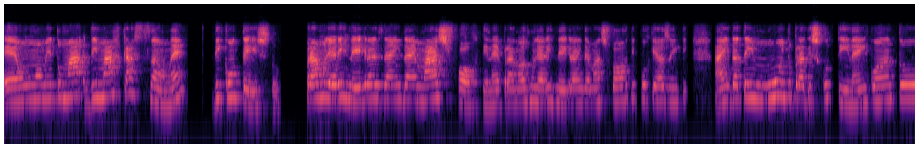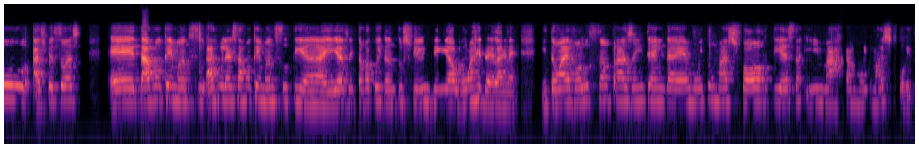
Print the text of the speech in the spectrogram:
é um momento de marcação, né? De contexto. Para mulheres negras ainda é mais forte, né? Para nós mulheres negras ainda é mais forte porque a gente ainda tem muito para discutir, né? Enquanto as pessoas estavam é, queimando, as mulheres estavam queimando sutiã, aí a gente estava cuidando dos filhos de algumas delas, né? Então a evolução para a gente ainda é muito mais forte essa, e marca muito mais coisa.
